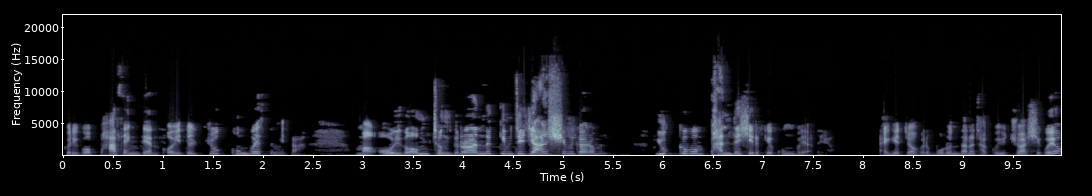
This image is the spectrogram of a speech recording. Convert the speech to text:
그리고 파생된 어휘들 쭉 공부했습니다. 막 어휘가 엄청 늘어난 느낌 들지 않습니까 여러분? 6급은 반드시 이렇게 공부해야 돼요. 알겠죠? 모르는 단어 자꾸 유추하시고요.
